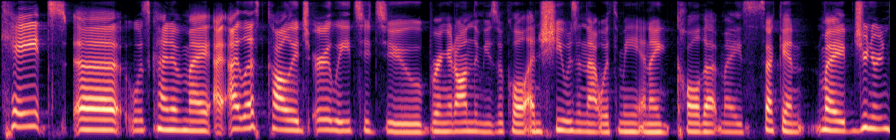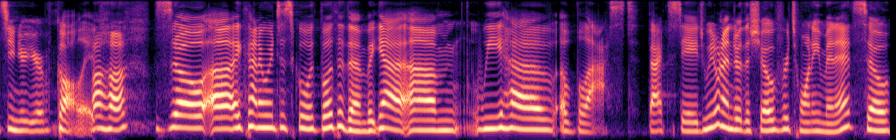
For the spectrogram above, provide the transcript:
Kate uh, was kind of my, I, I, left college early to do Bring It On the musical, and she was in that with me, and I call that my second, my junior and senior year of college. Uh huh. So uh, I kind of went to school with both of them. But yeah, um, we have a blast backstage. We don't enter the show for 20 minutes, so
